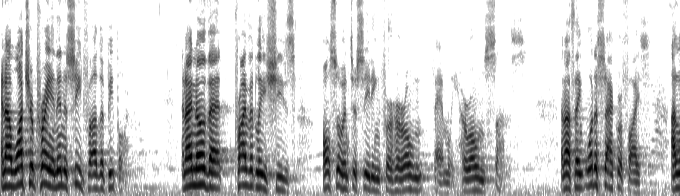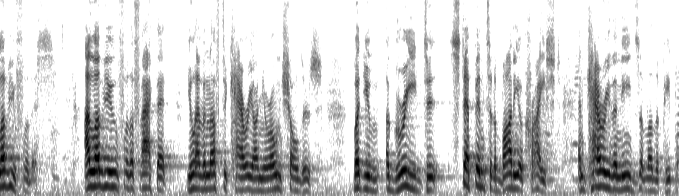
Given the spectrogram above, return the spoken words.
And I watch her pray and intercede for other people. And I know that privately she's also interceding for her own family, her own sons. And I think, what a sacrifice. I love you for this. I love you for the fact that you have enough to carry on your own shoulders, but you've agreed to step into the body of Christ and carry the needs of other people.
